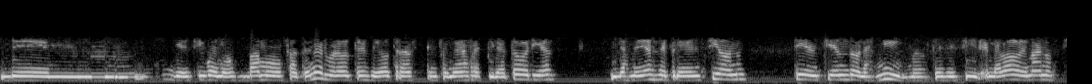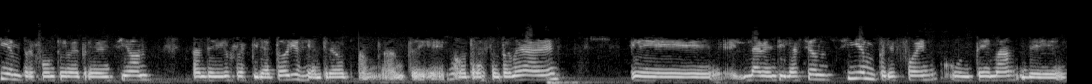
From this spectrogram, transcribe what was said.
de, mm, de, decir, bueno, vamos a tener brotes de otras enfermedades respiratorias y las medidas de prevención siguen siendo las mismas, es decir, el lavado de manos siempre fue un tema de prevención ante virus respiratorios y entre, ante otras enfermedades. Eh, la ventilación siempre fue un tema de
